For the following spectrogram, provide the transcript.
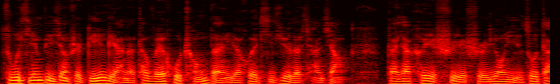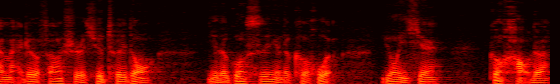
租金毕竟是低廉的，它维护成本也会急剧的下降。大家可以试一试用以租代买这个方式去推动你的公司、你的客户用一些更好的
